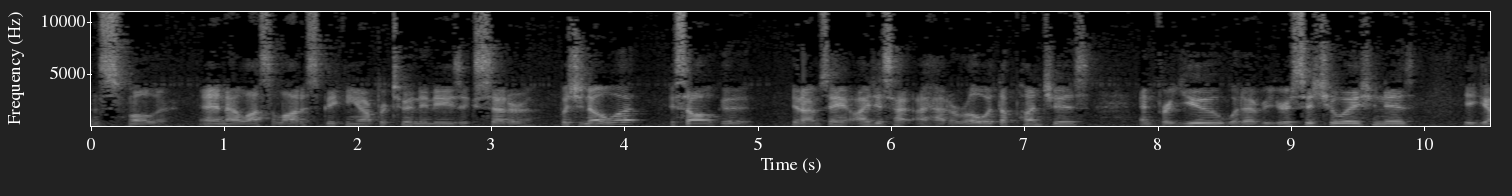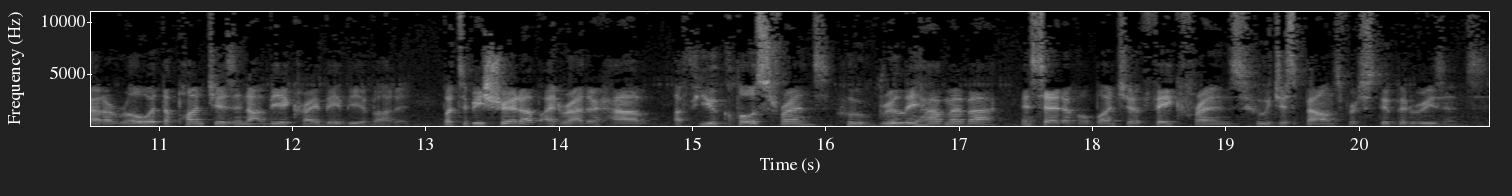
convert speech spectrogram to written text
and smaller. And I lost a lot of speaking opportunities, etc. But you know what? It's all good. You know what I'm saying? I just had I had to roll with the punches. And for you, whatever your situation is, you gotta roll with the punches and not be a crybaby about it. But to be straight up, I'd rather have a few close friends who really have my back instead of a bunch of fake friends who just bounce for stupid reasons.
